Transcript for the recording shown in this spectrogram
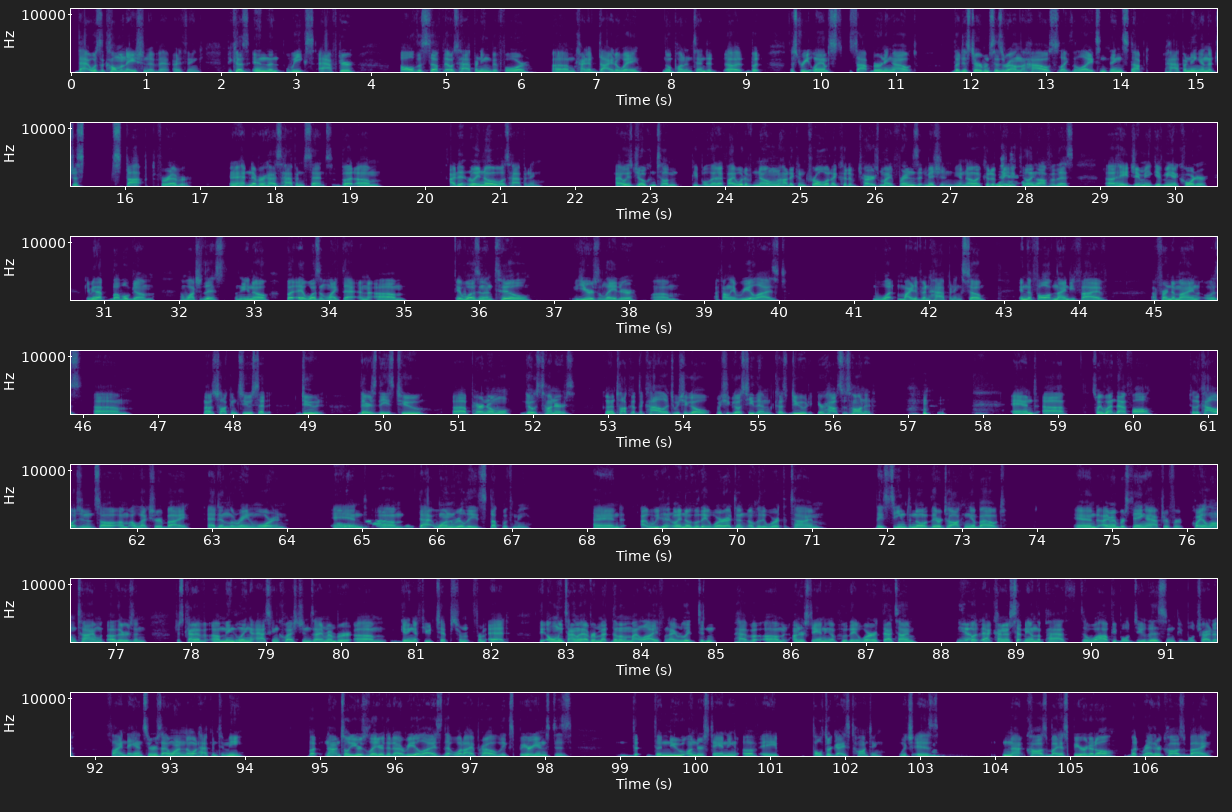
that was the culmination event i think because in the weeks after all the stuff that was happening before um, kind of died away no pun intended uh, but the street lamps stopped burning out the disturbances around the house like the lights and things stopped happening and it just stopped forever. And it had, never has happened since but um i didn't really know what was happening. I always joke and tell people that if i would have known how to control it i could have charged my friends admission you know? I could have made a killing off of this uh, hey jimmy give me a quarter. Give me that bubble gum and watch this you know? But it wasn't like that. And um it wasn't until years later um i finally realized what might have been happening. So in the fall of 95 a friend of mine was um i was talking to said dude there's these two uh paranormal ghost hunters going to talk at the college. We should go we should go see them because dude your house is haunted and uh so we went that fall to the college and saw um, a lecture by ed and lorraine warren. And um, that one really stuck with me. And I, we didn't really know who they were. I didn't know who they were at the time. They seemed to know what they were talking about. And i remember staying after for quite a long time with others and just kind of uh, mingling asking questions. I remember um, getting a few tips from from ed. The only time i ever met them in my life and i really didn't have um, an understanding of who they were at that time yeah. but that kind of set me on the path to wow people do this and people try to find answers. I want to know what happened to me. But not until years later did i realize that what i probably experienced is the, the new understanding of a poltergeist haunting which is not caused by a spirit at all but rather caused by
